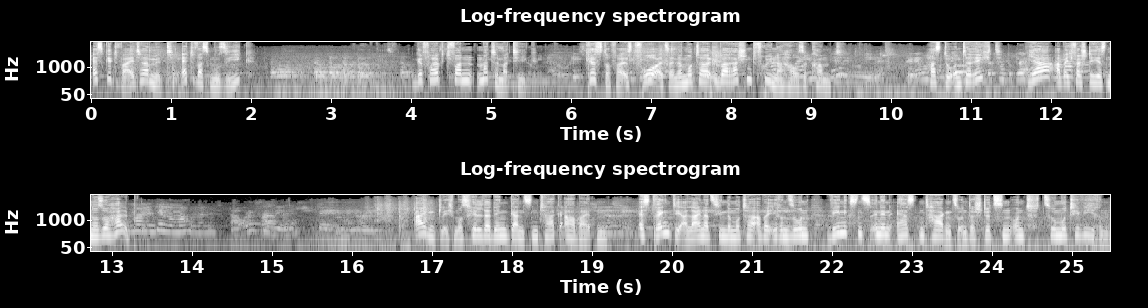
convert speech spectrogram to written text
Es geht weiter mit etwas Musik, gefolgt von Mathematik. Christopher ist froh, als seine Mutter überraschend früh nach Hause kommt. Hast du Unterricht? Ja, aber ich verstehe es nur so halb. Eigentlich muss Hilda den ganzen Tag arbeiten. Es drängt die alleinerziehende Mutter aber ihren Sohn wenigstens in den ersten Tagen zu unterstützen und zu motivieren.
